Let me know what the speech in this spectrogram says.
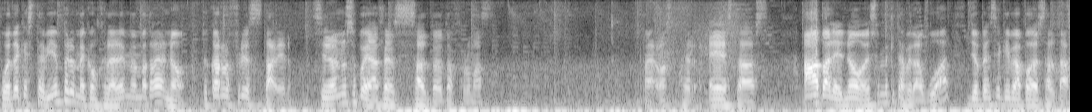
Puede que esté bien, pero me congelaré y me mataré. No, tocar los fríos está bien. Si no, no se puede hacer ese salto de todas formas. Vale, vamos a hacer estas. Ah, vale, no, eso me quita vida. ¿What? Yo pensé que iba a poder saltar.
